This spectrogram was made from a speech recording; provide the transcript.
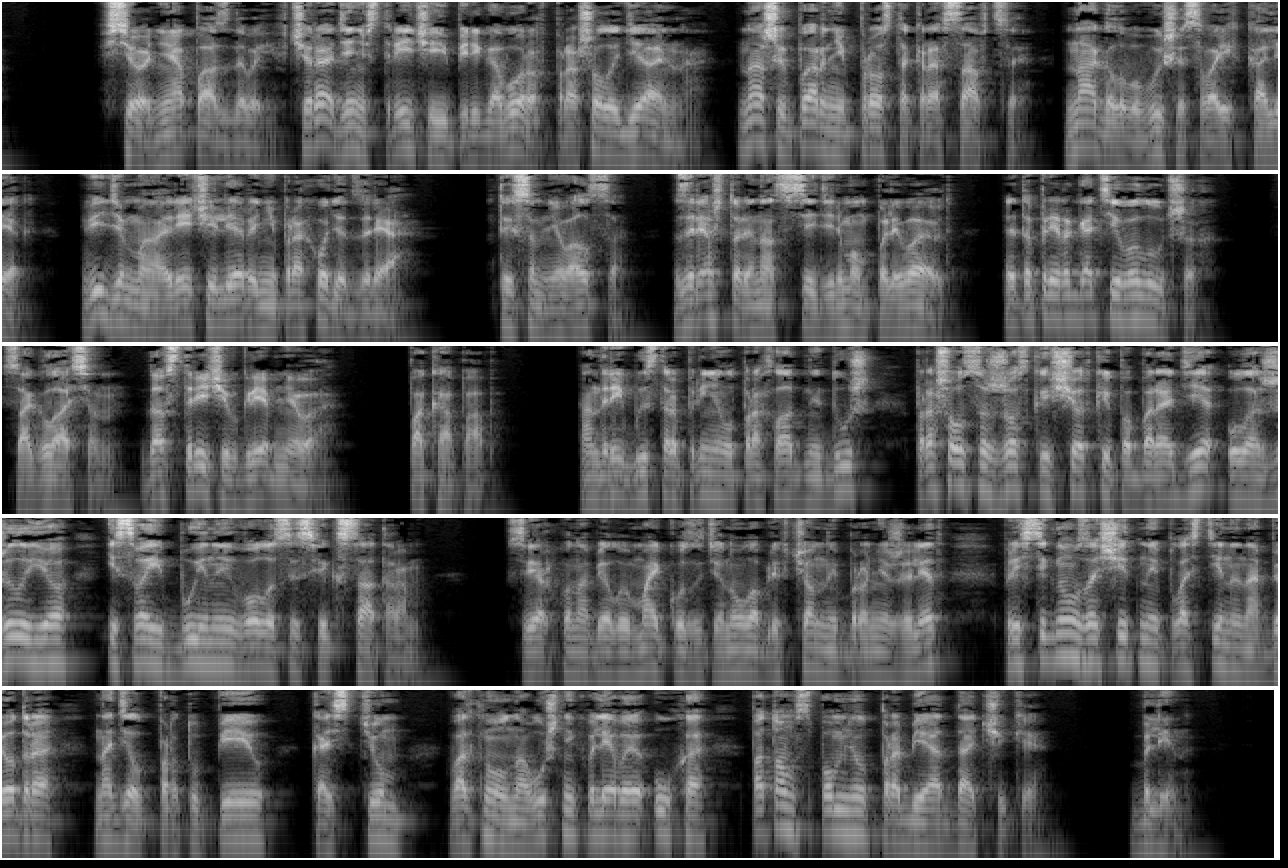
Все, не опаздывай. Вчера день встречи и переговоров прошел идеально. Наши парни просто красавцы. На голову выше своих коллег. Видимо, речи Леры не проходят зря. Ты сомневался? Зря, что ли, нас все дерьмом поливают? Это прерогатива лучших. Согласен. До встречи в Гребнево. Пока, пап. Андрей быстро принял прохладный душ прошелся жесткой щеткой по бороде, уложил ее и свои буйные волосы с фиксатором. Сверху на белую майку затянул облегченный бронежилет, пристегнул защитные пластины на бедра, надел портупею, костюм, воткнул наушник в левое ухо, потом вспомнил про биодатчики. Блин.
